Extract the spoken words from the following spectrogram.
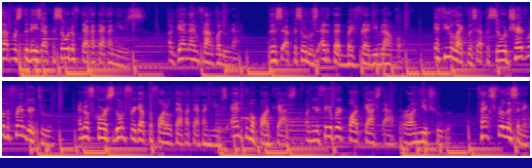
That was today's episode of Teka Teka News. Again, I'm Franco Luna. This episode was edited by Freddy Blanco. If you like this episode, share it with a friend or two. And of course, don't forget to follow Teka Teka News and Puma Podcast on your favorite podcast app or on YouTube. Thanks for listening.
